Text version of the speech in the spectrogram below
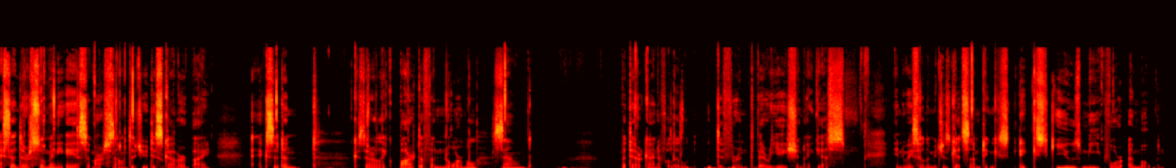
I said there are so many ASMR sounds that you discover by accident because they're like part of a normal sound, but they're kind of a little different variation, I guess. Anyway, so let me just get something. Ex excuse me for a moment.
